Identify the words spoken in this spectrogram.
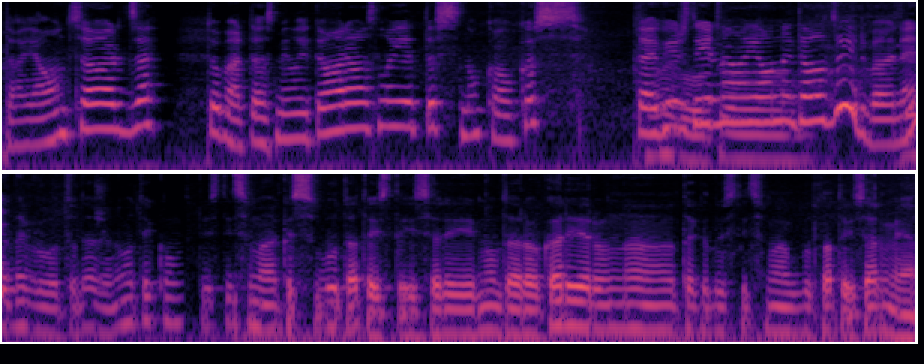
Tā jaunsārdze, tomēr tās militārās lietas, nu kaut kas Tā virzienā jau nedaudz ir, vai ne? Ja nebūtu daži notikumi, visticamāk, kas būtu attīstījis arī militāro karjeru un tagad visticamāk būtu Latvijas armijā.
